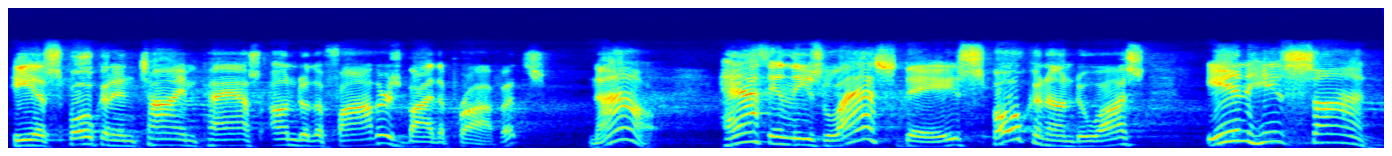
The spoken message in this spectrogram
He has spoken in time past unto the fathers by the prophets. Now, hath in these last days spoken unto us in his Son.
